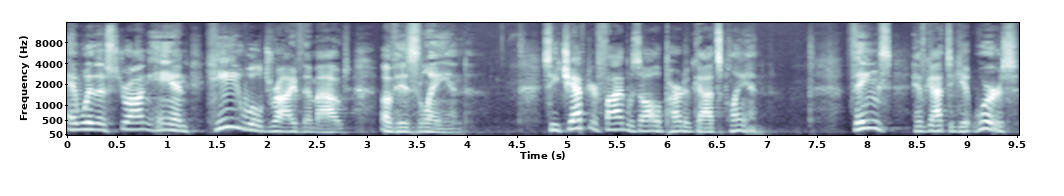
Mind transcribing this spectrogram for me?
and with a strong hand, he will drive them out of his land. See, chapter 5 was all a part of God's plan. Things have got to get worse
